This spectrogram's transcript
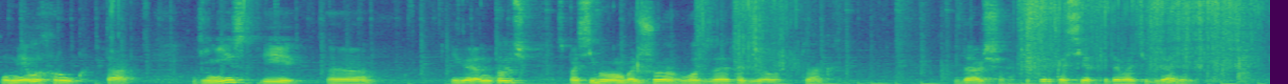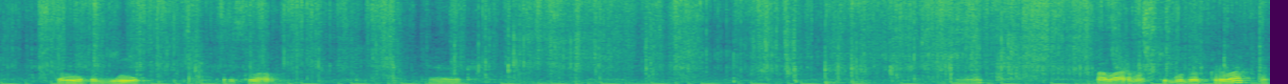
умелых рук. Так, Денис и э, Игорь Анатольевич, спасибо вам большое вот за это дело. Так, дальше. Теперь кассетки давайте глянем. Что мне тут Денис прислал. Так. Вот. По-варварски буду открывать так.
